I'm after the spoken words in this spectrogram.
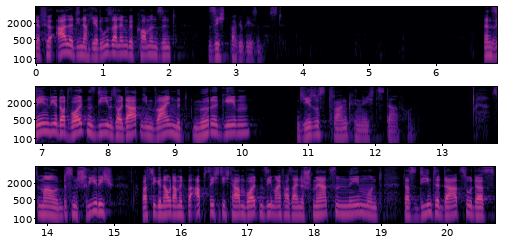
der für alle, die nach Jerusalem gekommen sind, sichtbar gewesen ist. Dann sehen wir, dort wollten die Soldaten ihm Wein mit Myrrhe geben und Jesus trank nichts davon. Es ist immer ein bisschen schwierig, was sie genau damit beabsichtigt haben. Wollten sie ihm einfach seine Schmerzen nehmen und das diente dazu, dass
